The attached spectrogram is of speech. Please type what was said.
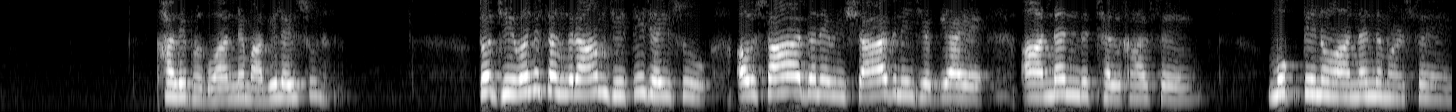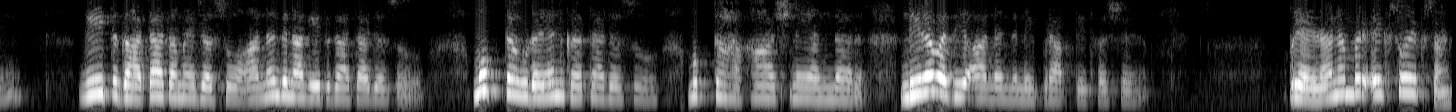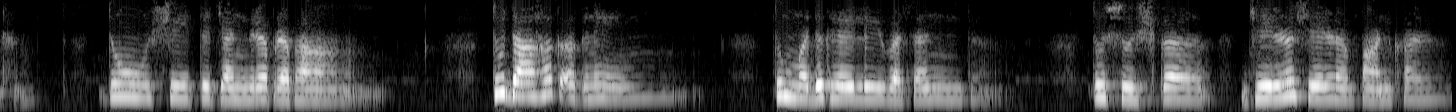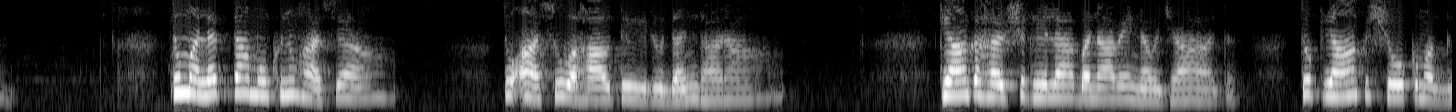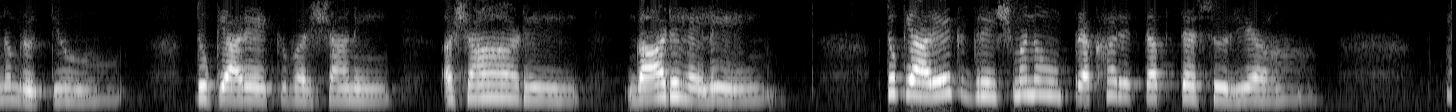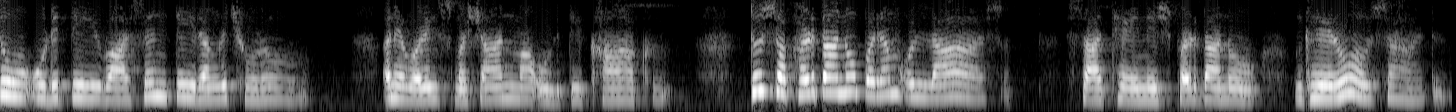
ખાલી ભગવાનને માગી લઈશું ને? તો જીવન સંગ્રામ જીતી જઈશું. અવસાદ અને વિષાદની જગ્યાએ આનંદ છલકાશે. મુક્તિનો આનંદ મળશે. ગીત ગાતા તમે જશો, આનંદના ગીત ગાતા જશો. મુક્ત ઉડયન કરતા જશો. મુક્ત આકાશની અંદર નિરવધિ આનંદની પ્રાપ્તિ થશે. પ્રેરણા નંબર એકસો એકસઠ. તું શીત ચંદ્ર પ્રભા તું દાહક અગ્નિ તું મદઘેલી વસંત તું શુષ્ક જીર્ણ શીર્ણ પાનખર તું મલકતા મુખનું હાસ્ય તું આંસુ વહાવતી રુદન ધારા ક્યાંક હર્ષ ઘેલા બનાવે નવજાત તો ક્યાંક શોકમગ્ન મૃત્યુ તું ક્યારેક વર્ષાની અષાઢી ગાઢ હેલી. તો ક્યારેક ગ્રીષ્મનો પ્રખર તપ્ત સૂર્ય. તું ઉડતી વાસંતી રંગ છોડો અને વળી સ્મશાનમાં ઉડતી ખાખ. તું સફળતાનો પરમ ઉલ્લાસ, સાથે નિષ્ફળતાનો ઘેરો અવસાદ.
